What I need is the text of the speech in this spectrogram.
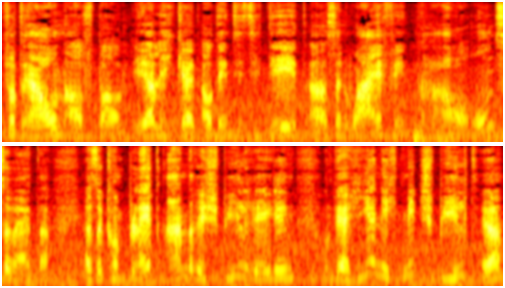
Vertrauen aufbauen, Ehrlichkeit, Authentizität, äh, sein Why finden, how und so weiter. Also komplett komplett andere Spielregeln und wer hier nicht mitspielt, ja,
